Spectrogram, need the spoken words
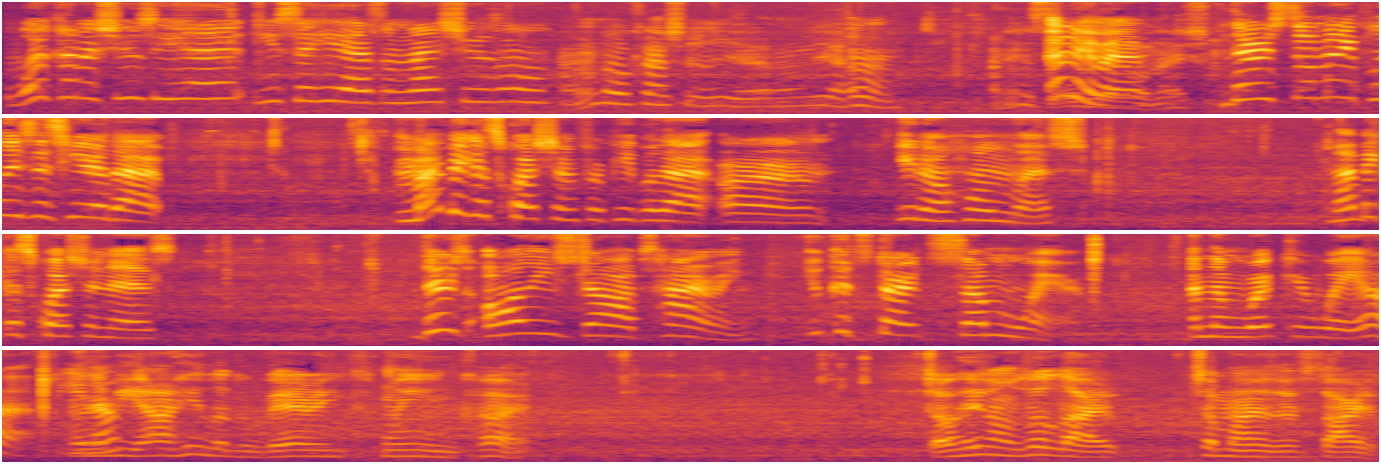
what kind of shoes he had? You said he had some nice shoes on. I don't know what kind of shoes he had on. Yeah. Mm. I didn't say he had on Anyway, that there's so many places here that my biggest question for people that are, you know, homeless. My biggest question is there's all these jobs hiring. You could start somewhere and then work your way up, you And know? to be honest, he look very clean cut. So he don't look like somebody that's like.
